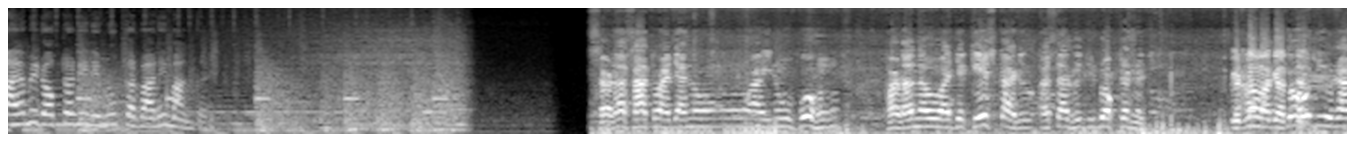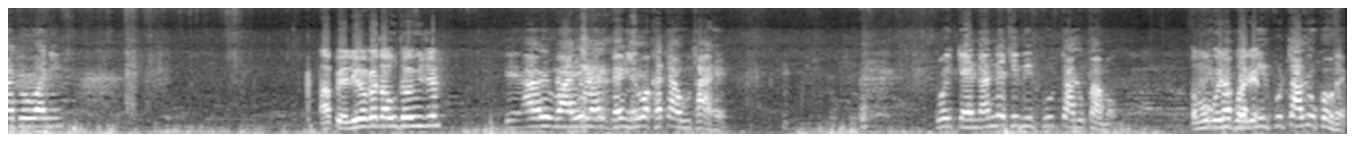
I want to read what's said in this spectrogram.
કાયમી ડોક્ટરની નિમણૂક કરવાની માંગ કરી. સાડા સાત વાગ્યાનો હું આવીને ઊભો હું. સાડા નવ વાગે કેસ કાઢ્યો. અત્યાર સુધી ડોક્ટર નથી. કેટલા વાગ્યા રાહ જોવાની? આ પહેલી વખત આવું થયું છે? કે વારે વારે ઘણી વખત આવું થાય કોઈ કેનાર નથી વીરપુર તાલુકામાં. અમુક કોઈને ફરિયાદ વીરપુર તાલુકો હે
